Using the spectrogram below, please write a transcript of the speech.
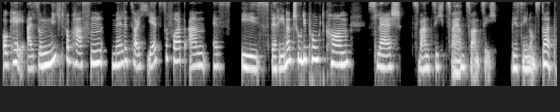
Okay, also nicht verpassen, meldet euch jetzt sofort an. Es ist verenachudi.com slash 2022. Wir sehen uns dort.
